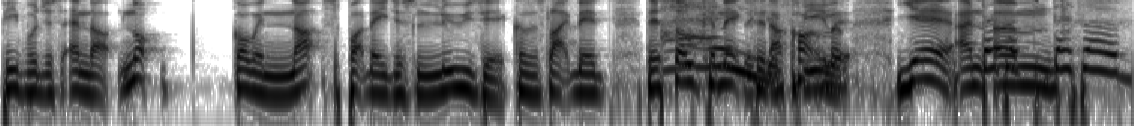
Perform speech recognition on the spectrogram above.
people just end up not going nuts, but they just lose it because it's like they're they're so Aye. connected. I can can't remember. it. Yeah, and There's um, a there's a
